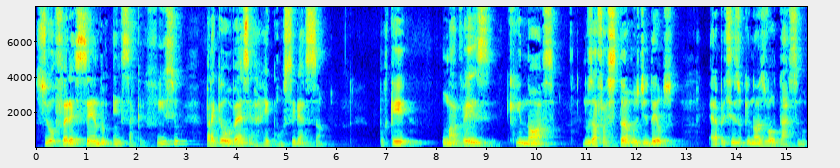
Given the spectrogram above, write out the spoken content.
se oferecendo em sacrifício para que houvesse a reconciliação. Porque uma vez que nós nos afastamos de Deus, era preciso que nós voltássemos.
